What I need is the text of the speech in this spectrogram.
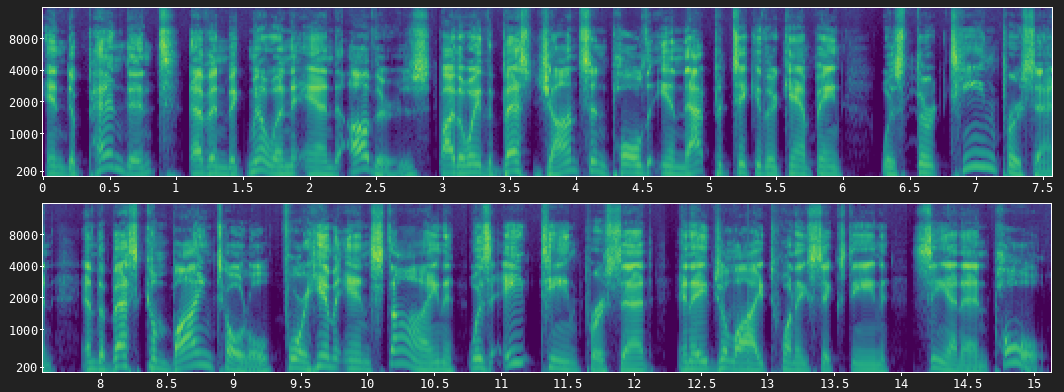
Independent Evan McMullin, and others. By the way, the best Johnson polled in that particular campaign was 13%, and the best combined total for him and Stein was 18% in a July 2016 CNN poll.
